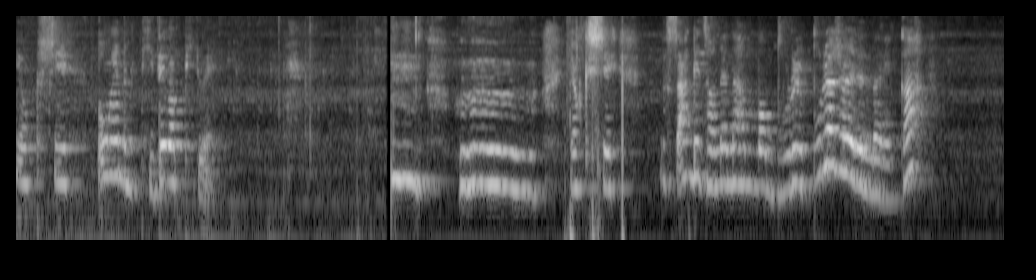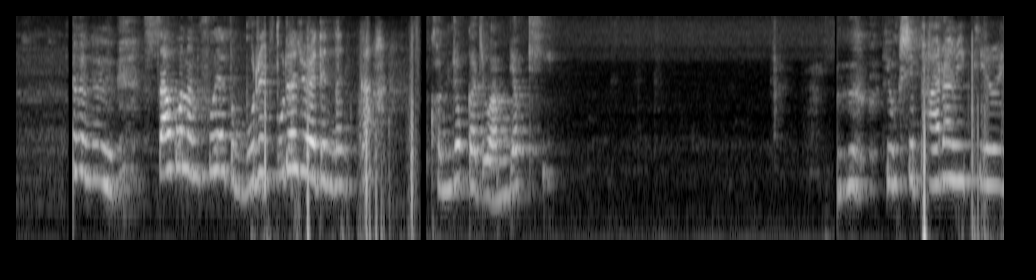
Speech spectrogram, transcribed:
역시 똥에는 비데가 필요해. 역시 싸기 전에는 한번 물을 뿌려줘야 된다니까. 으, 싸고 난 후에도 물을 뿌려줘야 된다니까. 건조까지 완벽히. 으, 역시 바람이 필요해.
